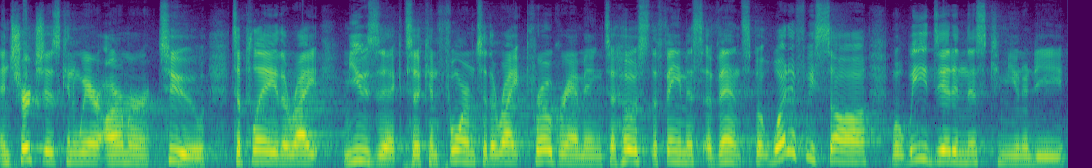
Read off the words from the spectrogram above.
And churches can wear armor too, to play the right music, to conform to the right programming, to host the famous events. But what if we saw what we did in this community,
